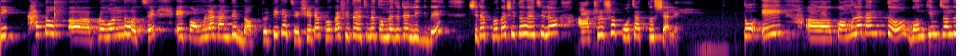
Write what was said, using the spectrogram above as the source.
বিখ্যাত প্রবন্ধ হচ্ছে এই কমলাকান্তের দপ্তর, ঠিক আছে? সেটা প্রকাশিত হয়েছিল, তোমরা যেটা লিখবে, সেটা প্রকাশিত হয়েছিল আঠেরোশো পঁচাত্তর সালে। তো এই কমলাকান্ত বঙ্কিমচন্দ্র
